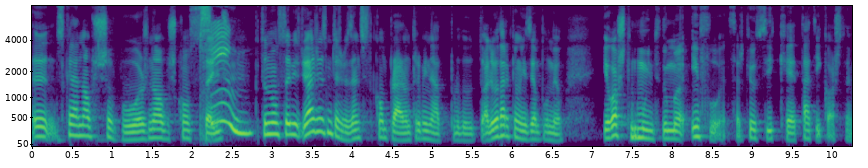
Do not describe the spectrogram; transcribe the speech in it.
eh, se calhar, a novos sabores, novos conceitos Sim. que tu não sabias. Eu, às vezes, muitas vezes, antes de comprar um determinado produto, olha, vou dar aqui um exemplo meu. Eu gosto muito de uma influencer que eu sigo, que é Tati Costa,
